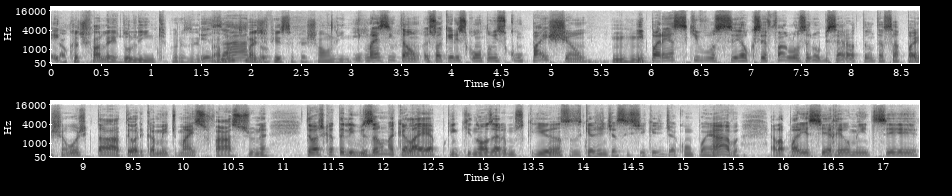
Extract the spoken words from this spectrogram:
É, e- o que eu te falei, do link, por exemplo. É Exato. muito mais difícil você fechar um link. E- mas então, só que eles contam isso com paixão. Uhum. E parece que você, é o que você falou, você não observa tanto essa paixão hoje que tá teoricamente mais fácil, né? Então eu acho que a televisão naquela época em que nós éramos crianças, que a gente assistia, que a gente acompanhava, ela parecia realmente ser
